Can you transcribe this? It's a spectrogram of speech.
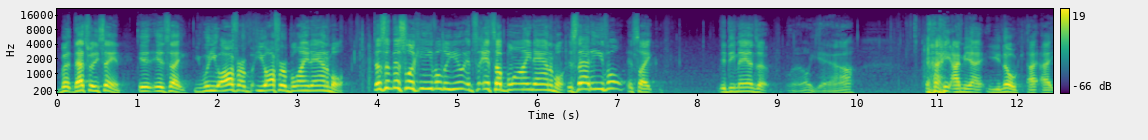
but that's what he's saying. it, it's like when you offer, you offer a blind animal. Doesn't this look evil to you? It's, it's a blind animal. Is that evil? It's like, it demands a, well, yeah. I, I mean, I, you know, I,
